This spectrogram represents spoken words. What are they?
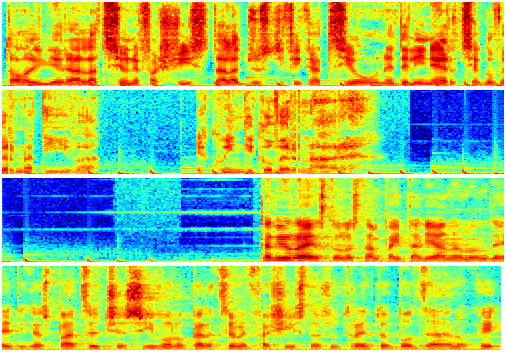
Togliere all'azione fascista la giustificazione dell'inerzia governativa e quindi governare. Per il resto la stampa italiana non dedica spazio eccessivo all'operazione fascista su Trento e Bolzano che,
